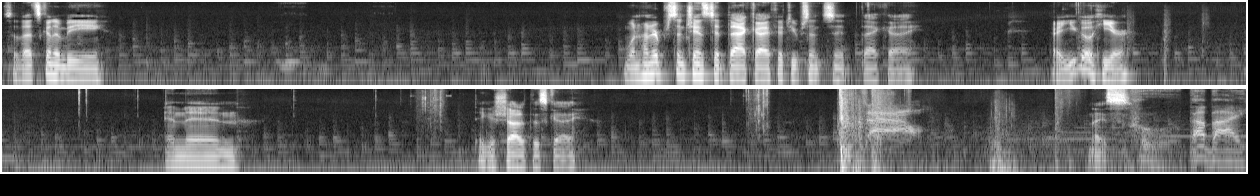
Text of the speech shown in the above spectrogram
So that's gonna be One hundred percent chance to hit that guy, fifty percent to hit that guy. Alright, you go here. And then take a shot at this guy. Nice. Bye bye.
